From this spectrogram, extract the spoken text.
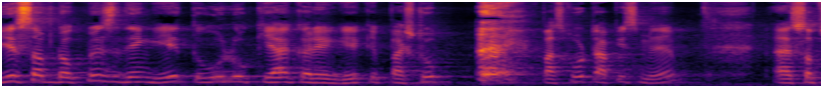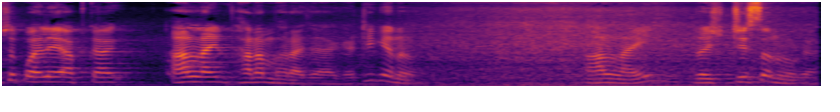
ये सब डॉक्यूमेंट्स देंगे तो वो लोग क्या करेंगे कि पासपोर्ट पासपोर्ट ऑफ़िस में सबसे पहले आपका ऑनलाइन फार्म भरा जाएगा, ठीक है ना? ऑनलाइन रजिस्ट्रेशन होगा।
